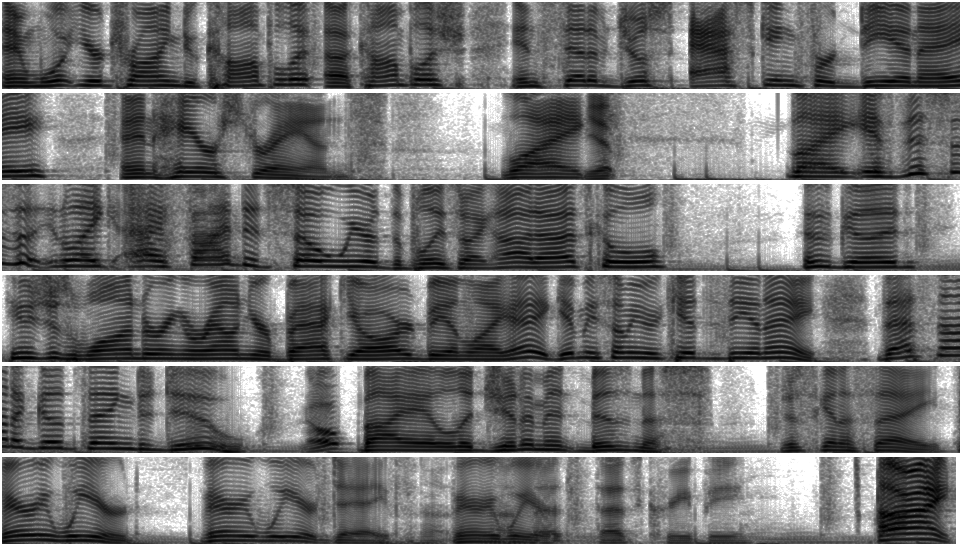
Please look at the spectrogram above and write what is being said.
and what you're trying to accompli- accomplish instead of just asking for DNA and hair strands. Like, Yep. like if this is a, like I find it so weird the police are like, "Oh, no, that's cool." It was good. He was just wandering around your backyard being like, hey, give me some of your kids' DNA. That's not a good thing to do. Nope. By a legitimate business. Just going to say. Very weird. Very weird, Dave. Very No, weird. That's that's creepy. All right,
